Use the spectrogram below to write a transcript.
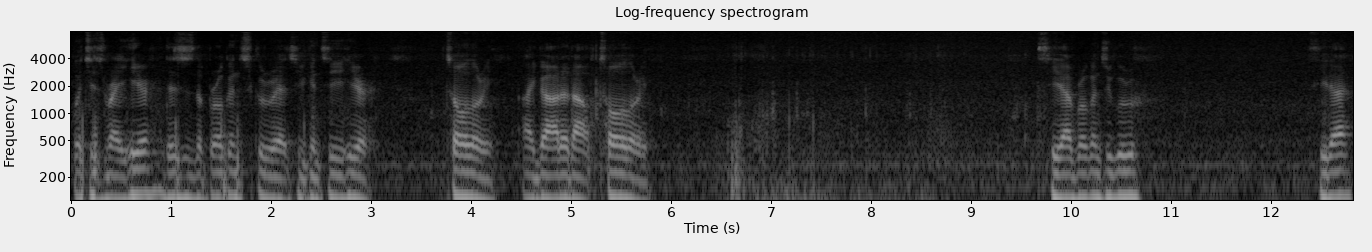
which is right here this is the broken screw as you can see here totally I got it out totally See that broken screw? See that?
